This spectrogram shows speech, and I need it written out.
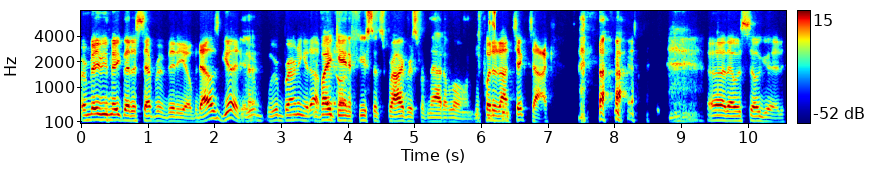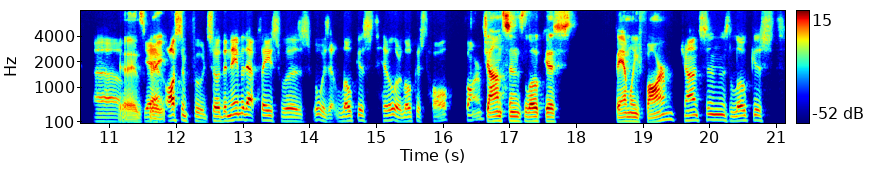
or maybe make that a separate video. But that was good. Yeah. We, were, we, were, burning it up. You might gain a few subscribers from that alone. We'll put it on TikTok. oh, that was so good. Um, yeah, yeah great. awesome food. So the name of that place was what was it? Locust Hill or Locust Hall? farm? Johnson's Locust Family Farm. Johnson's Locust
